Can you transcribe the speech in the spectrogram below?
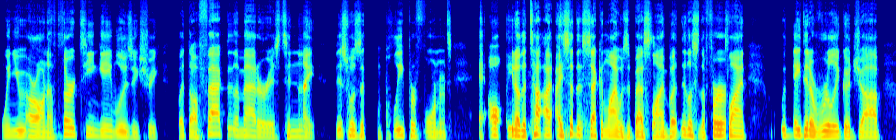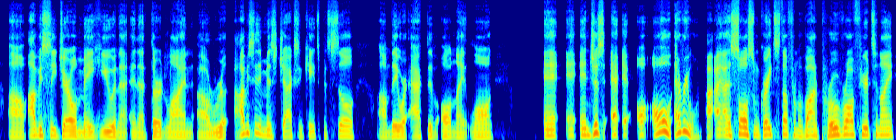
when you are on a 13 game losing streak. But the fact of the matter is, tonight, this was a complete performance. All you know, the top. I, I said the second line was the best line, but listen, the first line, they did a really good job. Um, obviously, Gerald Mayhew and that and that third line. Uh, re- obviously they missed Jackson Cates, but still, um, they were active all night long. And, and, just all, everyone. I, I, saw some great stuff from Ivan Provorov here tonight.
